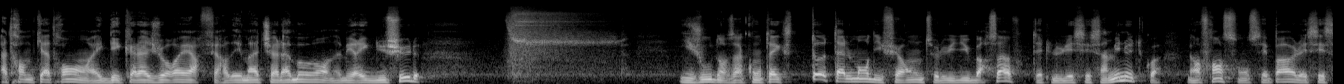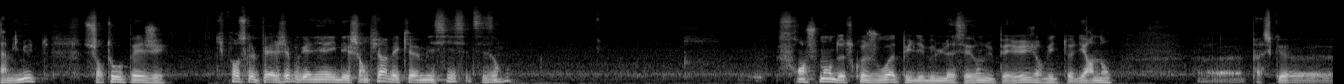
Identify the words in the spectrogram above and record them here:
à 34 ans avec décalage horaire, faire des matchs à la mort en Amérique du Sud. Il joue dans un contexte totalement différent de celui du Barça. Il faut peut-être lui laisser 5 minutes, quoi. Mais en France, on ne sait pas laisser 5 minutes, surtout au PSG. Tu penses que le PSG peut gagner la Ligue des Champions avec euh, Messi cette saison? Franchement, de ce que je vois depuis le début de la saison du PSG, j'ai envie de te dire non. Euh, parce que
